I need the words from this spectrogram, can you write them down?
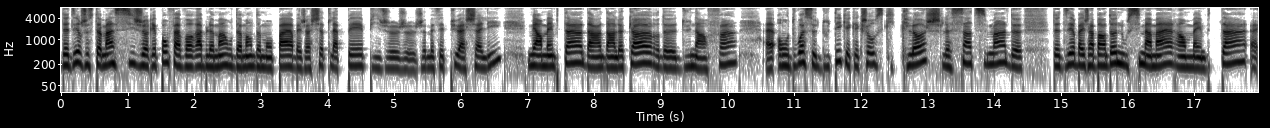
de dire justement si je réponds favorablement aux demandes de mon père, ben j'achète la paix puis je, je, je me fais plus achaler. Mais en même temps, dans, dans le cœur d'une enfant, euh, on doit se douter qu'il y a quelque chose qui cloche, le sentiment de, de dire ben j'abandonne aussi ma mère en même temps. Euh,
